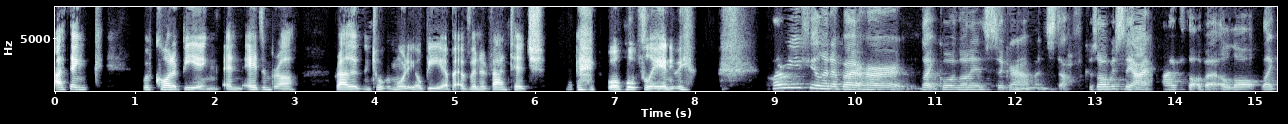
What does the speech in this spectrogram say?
I think with Cora being in Edinburgh rather than Tobermory, will be a bit of an advantage. well, hopefully, anyway. How are you feeling about her like going on Instagram and stuff? Because obviously, I I've thought about it a lot. Like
